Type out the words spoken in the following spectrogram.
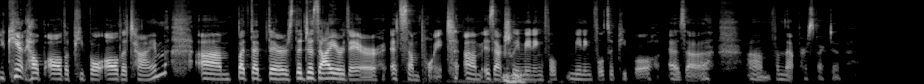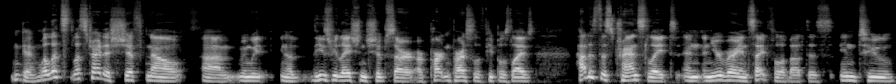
you can't help all the people all the time, um, but that there's the desire there at some point um, is actually mm-hmm. meaningful meaningful to people as a um, from that perspective. Okay, well let's let's try to shift now. Um, I mean, we you know these relationships are are part and parcel of people's lives. How does this translate? And and you're very insightful about this into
